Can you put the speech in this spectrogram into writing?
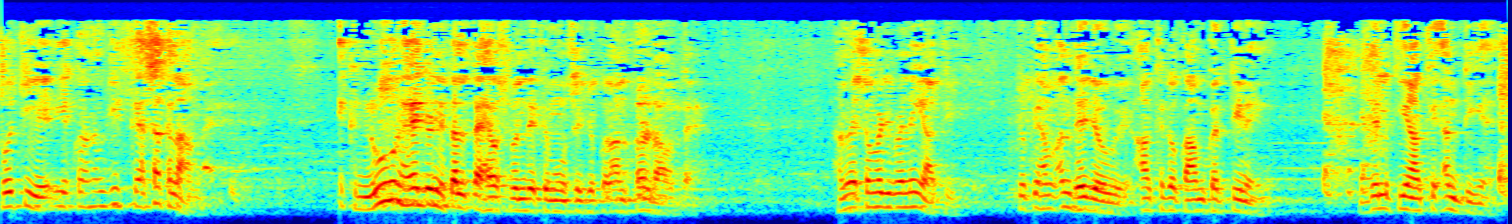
سوچئے یہ قرآن مجید کیسا کلام ہے؟ ایک نور ہے جو نکلتا ہے اس بندے کے منہ سے جو قرآن پڑھ رہا ہوتا ہے۔ ہمیں سمجھ میں نہیں آتی، کیونکہ ہم اندھے جو ہوئے، آنکھیں تو کام کرتی نہیں۔ دل کی آنکھیں اندھی ہیں۔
